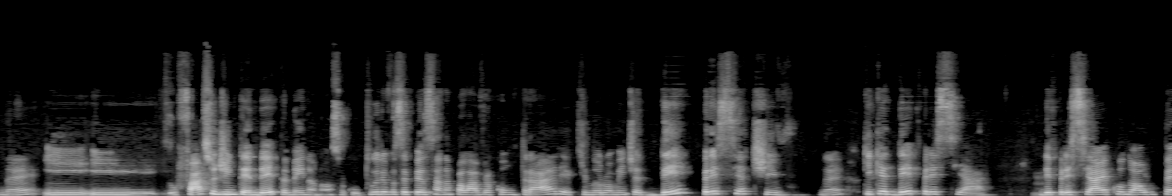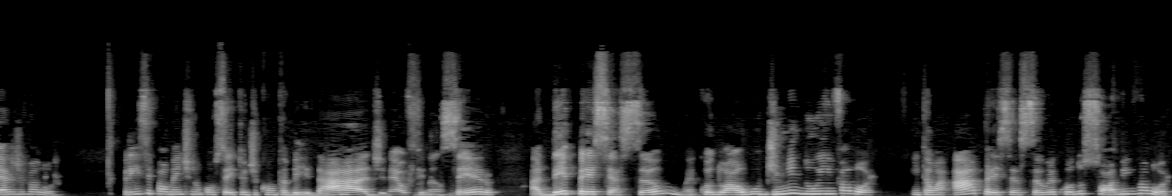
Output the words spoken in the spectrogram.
né? E, e, o fácil de entender também na nossa cultura é você pensar na palavra contrária, que normalmente é depreciativo, né? O que, que é depreciar? Uhum. Depreciar é quando algo perde valor. Principalmente no conceito de contabilidade, né? O financeiro, a depreciação é quando algo diminui em valor. Então, a apreciação é quando sobe em valor.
